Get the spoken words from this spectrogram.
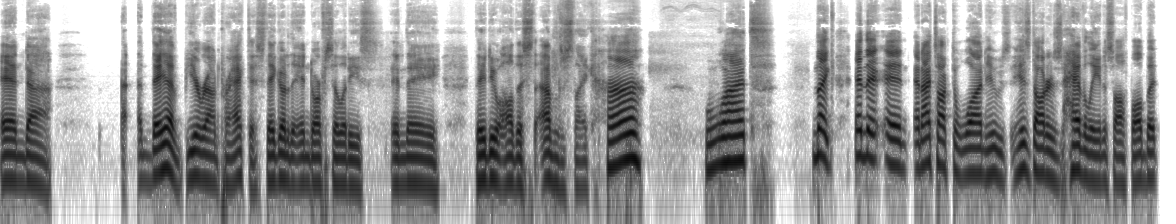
and uh, they have year round practice. They go to the indoor facilities and they they do all this. st- I'm just like, huh, what? Like, and they and and I talked to one who's his daughter's heavily into softball, but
